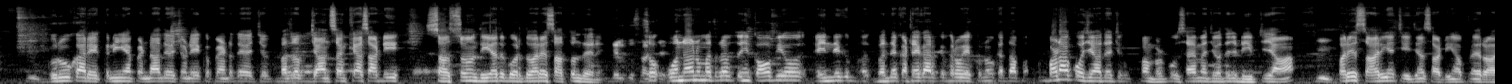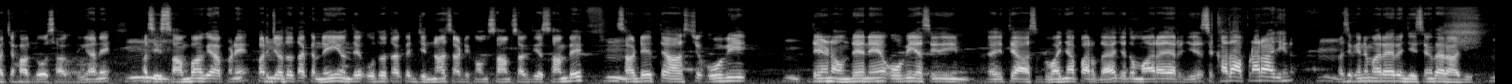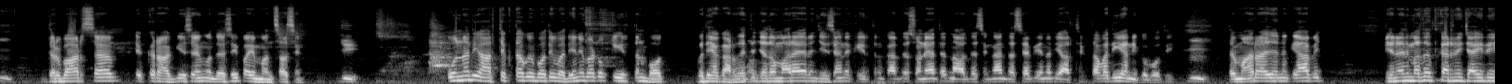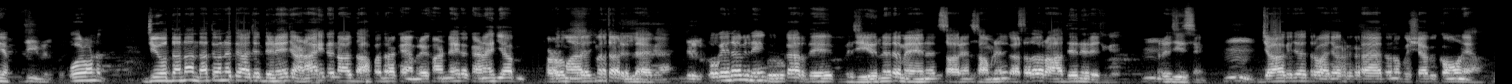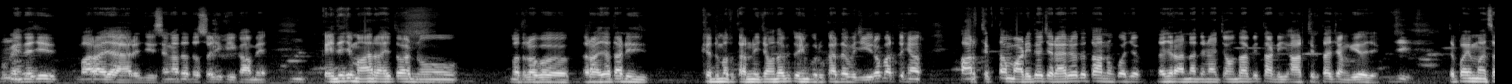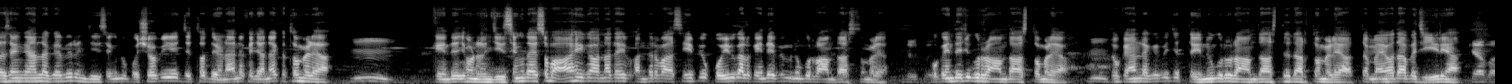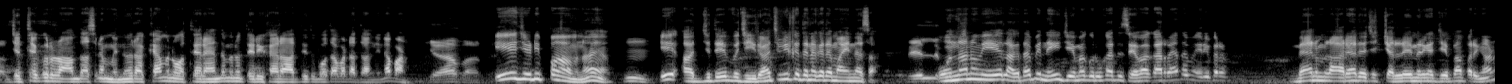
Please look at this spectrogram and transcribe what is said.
ਗੁਰੂ ਘਰ ਇੱਕ ਨਹੀਂ ਹੈ ਪਿੰਡਾਂ ਦੇ ਵਿੱਚ ਹੁਣ ਇੱਕ ਪਿੰਡ ਦੇ ਵਿੱਚ ਮਤਲਬ ਜਨਸੰਖਿਆ ਸਾਡੀ 700 ਹੁੰਦੀ ਹੈ ਤੇ ਗੁਰਦੁਆਰੇ 7 ਹੁੰਦੇ ਨੇ। ਸੋ ਉਹਨਾਂ ਨੂੰ ਮਤਲਬ ਤੁਸੀਂ ਕਹੋ ਵੀ ਉਹ ਇੰਨੇ ਕੁ ਬੰਦੇ ਇਕੱਠੇ ਕਰਕੇ ਫਿਰ ਉਹ ਇੱਕ ਨੂੰ ਕਿੱਦਾਂ ਬੜਾ ਕੁਝ ਜ਼ਿਆਦਾ ਚ। ਭੰਬੜ ਹੈ ਮੈਂ ਜਿਹਦੇ ਚ ਡੀਪ ਚ ਜਾਵਾਂ। ਪਰ ਇਹ ਸਾਰੀਆਂ ਚੀਜ਼ਾਂ ਸਾਡੀਆਂ ਆਪਣੇ ਰਾਜ ਚ ਹੱਲ ਹੋ ਸਕਦੀਆਂ ਨੇ। ਅਸੀਂ ਸਾਂਭਾਂਗੇ ਆਪਣੇ ਪਰ ਜਦੋਂ ਤੱਕ ਨਹੀਂ ਹੁੰਦੇ ਉਦੋਂ ਤੱਕ ਜਿੰਨਾ ਸਾਡੀ ਕੌਮ ਸਾਂਭ ਸਕਦੀ ਹੈ ਸਾਂਭੇ। ਸਾਡੇ ਇਤਿਹਾਸ ਚ ਉਹ ਵੀ ਹੂੰ। ਦਿਨ ਆਉਂਦੇ ਨੇ ਉਹ ਵੀ ਅਸੀਂ ਇਤਿਹਾਸ ਗਵਾਈਆਂ ਭਰਦਾ ਹੈ। ਜਦੋਂ ਮਹਾਰਾਜਾ ਰਣਜੀਤ ਸਿੱਖਾਂ ਦਾ ਆਪਣਾ ਰਾਜ ਸੀ ਨਾ ਹੂੰ। ਅਸੀਂ ਕਹਿੰਦੇ ਮਹਾਰਾਜਾ ਰਣਜੀਤ ਸਿੰਘ ਦਾ ਰਾਜ ਹੂੰ। ਦਰਬਾਰ ਸਾਹਿਬ ਇੱਕ ਰਾਗੀ ਸਿੰਘ ਹੁੰਦੇ ਸੀ ਭਾਈ ਮਨਸਾ ਸਿੰਘ। ਜੀ। ਉਹਨਾਂ ਦੀ ਆਰਥਿਕਤਾ ਕੋਈ ਬਹੁਤੀ ਵਧੀਆ ਨਹੀਂ ਬਟ ਉਹ ਕੀਰਤਨ ਬਹੁਤ ਵਧੀਆ ਕਰਦੇ ਤੇ ਜਦੋਂ ਮਹਾਰਾਜਾ ਰਣਜੀਤ ਸਿੰਘ ਨੇ ਕੀਰਤਨ ਕਰਦੇ ਸੁਣਿਆ ਤੇ ਨਾਲ ਦੇ ਸਿੰਘਾਂ ਨੇ ਦੱਸਿਆ ਵੀ ਇਹਨਾਂ ਦੀ ਆਰਥਿਕਤਾ ਵਧੀਆ ਨਹੀਂ ਕੋਈ ਬਹੁਤੀ। ਹੂੰ। ਤੇ ਮਹਾਰਾਜਾ ਨੇ ਕਿਹਾ ਵੀ ਇਹਨਾਂ ਦੀ ਮਦਦ ਕਰਨੀ ਚਾਹੀਦੀ ਆ। ਜੀ ਬਿਲਕੁਲ। ਔਰ ਹੁਣ ਜੇ ਉਦਾਂ ਦਾ ਹੁੰਦਾ ਤੇ ਉਹਨੇ ਤੇ ਅੱਜ ਦਿਨੇ ਜਾਣਾ ਸੀ ਤੇ ਨਾਲ 10 15 ਕੈਮਰੇ ਖੜਨੇ ਸੀ ਤੇ ਕਹਿਣਾ ਸੀ ਜੀ ਆ ਫੜੋ ਮਹਾਰਾਜ ਮੈਂ ਤੁਹਾਡੇ ਲੈ ਗਿਆ। ਉਹ ਕਹਿੰਦਾ ਵੀ ਨਹੀਂ ਗੁਰੂ ਘਰ ਦੇ ਵਜ਼ੀਰ ਨੇ ਤੇ ਮੈਂ ਇਹਨਾਂ ਦੇ ਸਾਰਿਆਂ ਦੇ ਸਾਹਮਣੇ ਕਰ ਸਕਦਾ ਰਾਤ ਦੇ ਹਨੇਰੇ ਚ ਗਏ ਰਣਜੀਤ ਸਿੰਘ। ਜਾ ਕੇ ਜਦੋਂ ਦਰਵਾਜ਼ਾ ਖੜਕੜਾਇਆ ਤਾਂ ਉਹਨਾਂ ਪੁੱਛਿਆ ਵੀ ਕੌਣ ਆ? ਉਹ ਕਹਿੰਦੇ ਜੀ ਮਹਾਰਾਜਾ ਆਇਆ ਰਣਜੀਤ ਸਿੰਘ ਆ ਤਾਂ ਦੱਸੋ ਜੀ ਕੀ ਕੰਮ ਹੈ। ਕਹਿੰਦੇ ਜੀ ਮਹਾਰਾਜ ਤੁਹਾਨੂੰ ਮਤਲਬ ਰਾਜਾ ਤੁਹਾਡੀ ਖਿਦਮਤ ਕਰਨੀ ਚਾਹੁੰਦਾ ਵੀ ਤੁਸੀਂ ਗੁਰੂ ਘਰ ਦੇ ਵਜ਼ੀਰ ਹੋ ਪਰ ਤੁਸੀਂ ਆਰਥਿਕਤਾ ਮਾੜੀ ਦੇ ਵਿੱਚ ਰਹਿ ਰਹੇ ਹੋ ਤੇ ਤੁਹਾਨੂੰ ਕੁਝ ਨਜ਼ਰਾਨਾ ਦੇਣਾ ਚਾਹੁੰਦਾ ਵੀ ਤੁਹਾਡੀ ਆਰਥਿਕਤਾ ਚੰਗੀ ਹੋ ਜਾਏ ਜੀ। ਤੇ ਭਾਈ ਮਾਨਸਾ ਸਿੰਘ ਕਹਿਣ ਲੱਗੇ ਵੀ ਰਣਜੀਤ ਸਿੰਘ ਨੂੰ ਪੁੱਛੋ ਵੀ ਇਹ ਜਿੱਥੋਂ ਦੇਣਾ ਇਹਨੇ ਖਜ਼ਾਨਾ ਕਿੱਥੋਂ ਮਿਲਿਆ? ਹੂੰ। ਕਹਿੰਦੇ ਜੀ ਹੁਣ ਰਣਜੀਤ ਸਿੰਘ ਦਾ ਇਹ ਸੁਭਾਅ ਹੈਗਾ ਉਹਨਾਂ ਦੇ ਅੰਦਰ ਵਾਸੀ ਵੀ ਉਹ ਕੋਈ ਵੀ ਗੱਲ ਕਹਿੰਦੇ ਵੀ ਮੈਨੂੰ ਗੁਰੂ ਰਾਮਦਾਸ ਤੋਂ ਮਿਲਿਆ। ਉਹ ਕਹਿੰਦੇ ਜੀ ਗੁਰੂ ਰਾਮਦਾਸ ਤੋਂ ਮਿਲਿਆ। ਤੇ ਕਹਿਣ ਲੱਗੇ ਵੀ ਜੇ ਤੈਨੂੰ ਗੁਰੂ ਰਾਮਦਾਸ ਦੇ ਦਰ ਤੋਂ ਮਿਲਿਆ ਤਾਂ ਮੈਂ ਉਹਦਾ ਵਜ਼ੀਰ ਆ ਜਿੱਥੇ ਗੁਰੂ ਰਾਮਦਾਸ ਨੇ ਮੈਨੂੰ ਰੱਖਿਆ ਮੈਨੂੰ ਉੱਥੇ ਰਹਿਣ ਦੇ ਮੈਨੂੰ ਤੇਰੀ ਖੈਰਾਤ ਦੀ ਤੂੰ ਬਹੁਤਾ ਵੱਡਾ ਦਾਨੀ ਨਾ ਬਣ ਕੀ ਬਾਤ ਹੈ। ਇਹ ਜਿਹੜੀ ਭਾਵਨਾ ਆ ਇਹ ਅੱਜ ਦੇ ਵਜ਼ੀਰਾਂ 'ਚ ਵੀ ਕਿਤੇ ਨਾ ਕਿਤੇ ਮਾਈਨਸ ਆ। ਉਹਨਾਂ ਨੂੰ ਵੀ ਇਹ ਲੱਗਦਾ ਵੀ ਨਹੀਂ ਜੇ ਮੈਂ ਗੁਰੂ ਘਰ ਦੀ ਸੇਵਾ ਕਰ ਰਿਹਾ ਤਾਂ ਮੇਰੀ ਫਿਰ ਮੈਂ ਮਲਾਰਿਆਂ ਦੇ ਵਿੱਚ ਚੱਲੇ ਮੇਰੀਆਂ ਜੇਬਾਂ ਭਰੀਆਂ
